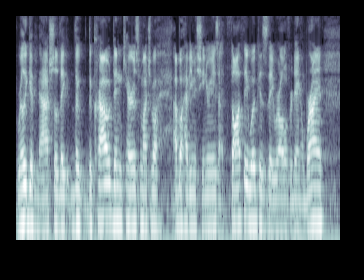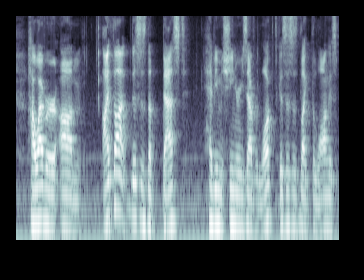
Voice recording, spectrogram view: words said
really good match. So they the the crowd didn't care as much about about heavy machinery as I thought they would because they were all over Daniel Bryan. However, um, I thought this is the best Heavy Machinery's ever looked because this is like the longest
